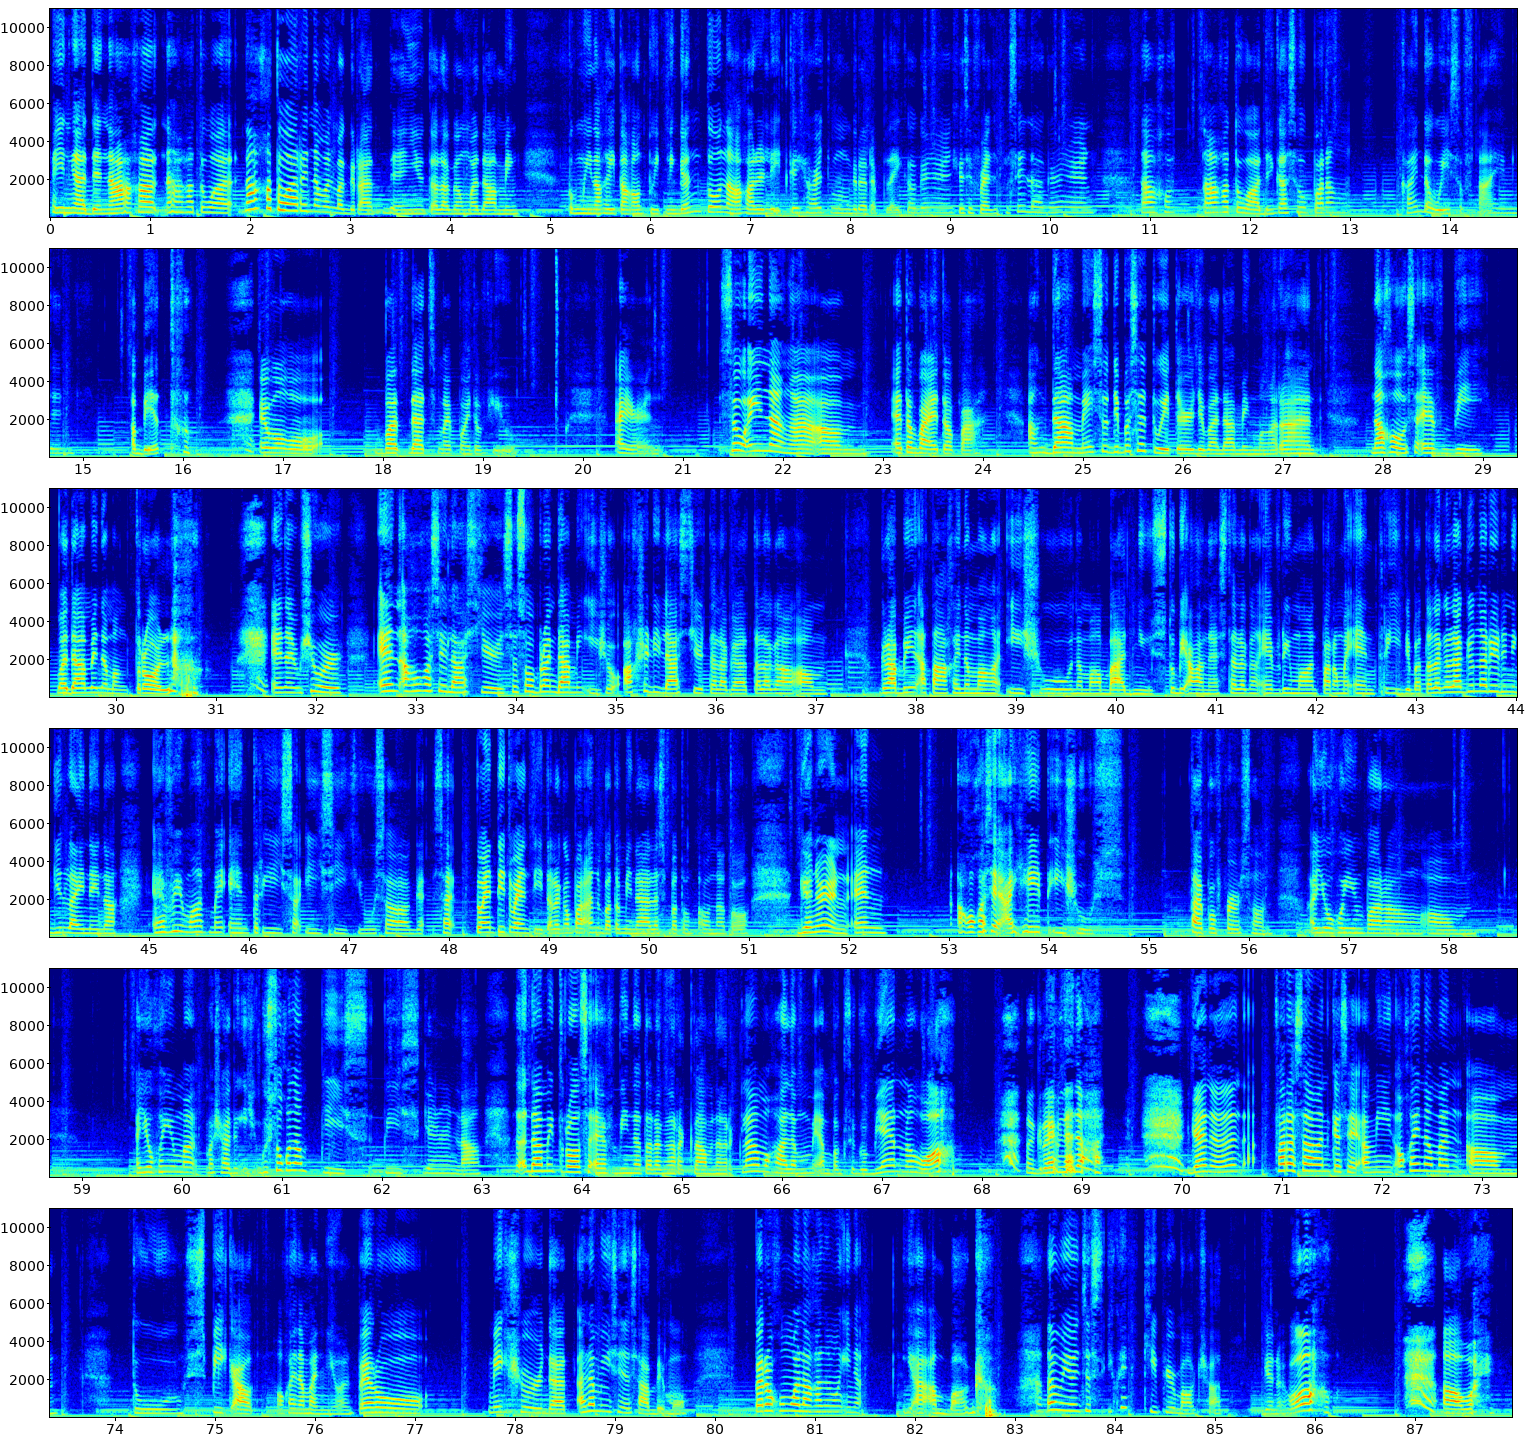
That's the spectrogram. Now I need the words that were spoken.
ayun nga din, nakaka, nakakatuwa, nakakatuwa rin naman mag-rant din, yung talagang madaming pag may nakita kang tweet ni ganito, nakaka-relate kay heart mo, magre-reply ka, ganyan. Kasi friends mo sila, ganyan. Nakaka- nakakatuwa din. Kaso parang kind of waste of time din. A bit. Ewan ko. But that's my point of view. Ayun. So, ayun na nga. Um, eto pa, eto pa. Ang dami. So, di ba sa Twitter, di ba, daming mga rant. Nako, sa FB, madami namang troll. And I'm sure, and ako kasi last year, sa sobrang daming issue, actually last year talaga, talagang, um, grabe yung atake ng mga issue, ng mga bad news. To be honest, talagang every month parang may entry, 'di ba? Talagang lagi yung naririnig yung line na every month may entry sa ECQ sa sa 2020. Talagang parang ano ba to minalas ba tong taon na to? Ganun. And ako kasi I hate issues type of person. Ayoko yung parang um ayoko yung ma- masyadong issue. Gusto ko lang peace. Peace. Ganun lang. So, ang daming troll sa FB na talagang reklamo ng reklamo. Kala mo may ambag sa gobyerno. Wow! Nag-rhyme na naman. Ganun. Para sa akin kasi, I mean, okay naman um, to speak out. Okay naman yun. Pero, make sure that, alam mo yung sinasabi mo. Pero kung wala ka namang ina- iaambag, alam mo yun, just, you can keep your mouth shut. Ganun. Wow! Away.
